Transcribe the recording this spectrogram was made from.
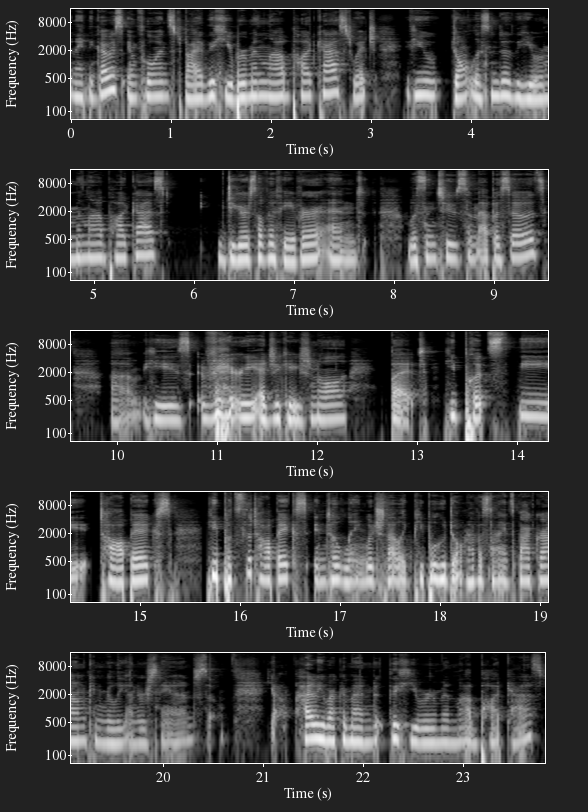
And I think I was influenced by the Huberman Lab podcast, which, if you don't listen to the Huberman Lab podcast, do yourself a favor and listen to some episodes. Um, he's very educational but he puts the topics he puts the topics into language that like people who don't have a science background can really understand. So yeah highly recommend the huberman lab podcast.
